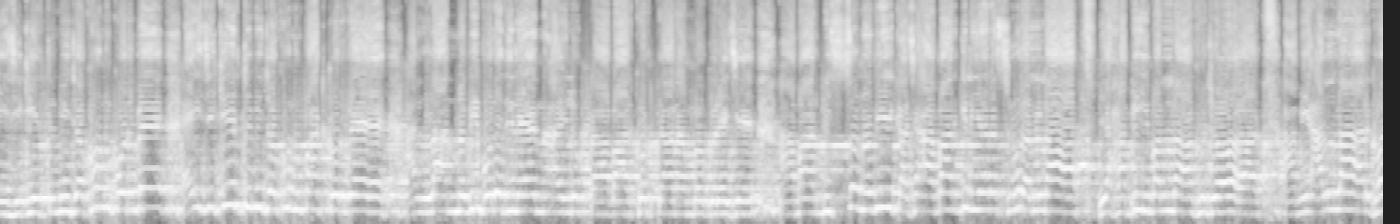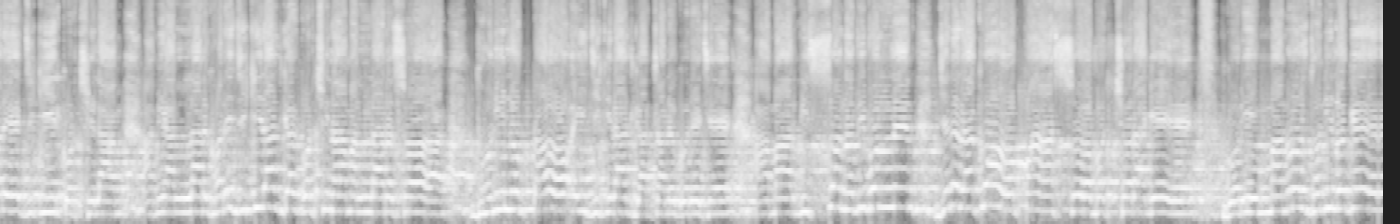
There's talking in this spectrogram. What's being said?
এই জিকির তুমি যখন করবে, এই জিকির তুমি যখন পাঠ করবে আল্লাহ নবী বলে দিলেন, এই লোকটা আবার করতে আরম্ভ করেছে। আমার বিশ্ব নবীর কাছে আবার গিয়ে রাসূল আল্লাহ ইয়া হাবিব আল্লাহ হুজুর। আমি আল্লাহর ঘরে জিকির করছিলাম আমি আল্লাহর ঘরে জিকির আজগার করছিলাম আল্লাহ রসুল। ধনী লোকটাও এই জিকির আজগার চালু করেছে। আমার বিশ্ব নবী বললেন, জেনে রাখো, পাঁচশো বছর আগে গরিব মানুষ, ধনী লোকের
